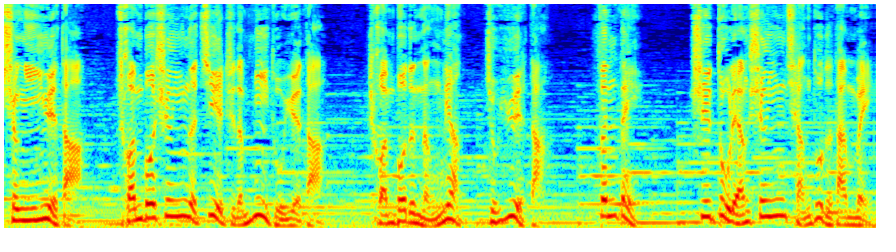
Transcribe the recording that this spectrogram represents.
声音越大，传播声音的介质的密度越大，传播的能量就越大。分贝是度量声音强度的单位。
